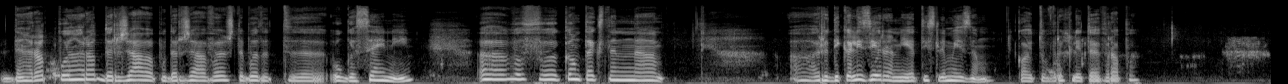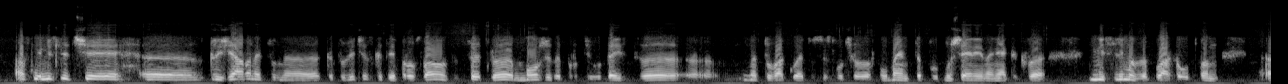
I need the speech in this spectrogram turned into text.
народ по народ, държава по държава ще бъдат угасени в контекста на радикализираният исламизъм, който връхлита Европа? Аз не мисля, че е, сближаването на католическата и православната църква може да противодейства е, на това, което се случва в момента по отношение на някаква мислима заплаха отвън. Е,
